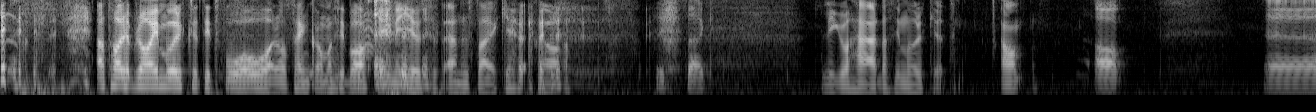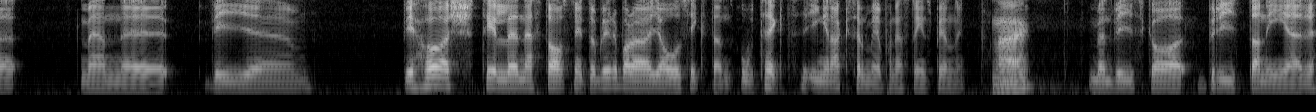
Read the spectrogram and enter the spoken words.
Att ha det bra i mörkret i två år och sen komma tillbaka in i ljuset ännu starkare. Ja. Exakt. Ligga och härdas i mörkret. Ja, Ja. Eh, men eh, vi... Eh, vi hörs till nästa avsnitt. Då blir det bara jag och Sixten. Otäckt. Ingen Axel med på nästa inspelning. nej. Men vi ska bryta ner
